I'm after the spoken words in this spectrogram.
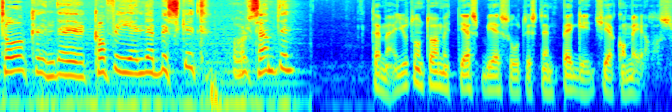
talk and the coffee and the biscuit or something. Tämän jutun toimitti SBS-uutisten Peggy Giacomelos.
